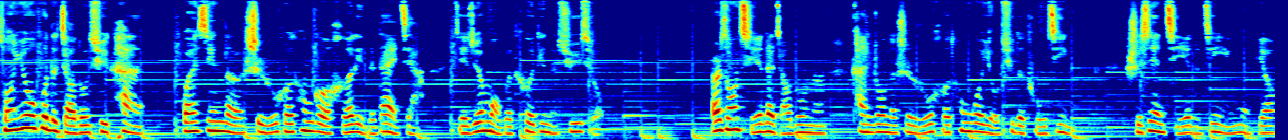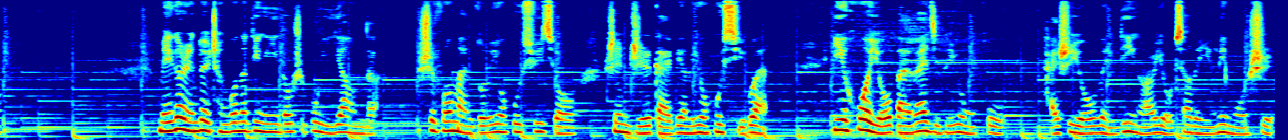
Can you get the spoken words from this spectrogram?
从用户的角度去看，关心的是如何通过合理的代价解决某个特定的需求；而从企业的角度呢，看重的是如何通过有序的途径实现企业的经营目标。每个人对成功的定义都是不一样的，是否满足了用户需求，甚至改变了用户习惯。亦或有百万级的用户，还是有稳定而有效的盈利模式，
